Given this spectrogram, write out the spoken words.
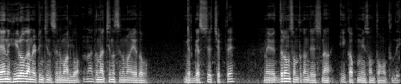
నేను హీరోగా నటించిన సినిమాల్లో నాకు నచ్చిన సినిమా ఏదో మీరు గెస్ట్ చేసి చెప్తే మేమిద్దరం సొంతకం చేసిన ఈ కప్ మీ సొంతం అవుతుంది.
